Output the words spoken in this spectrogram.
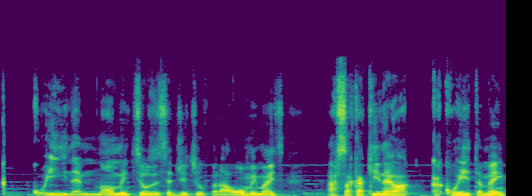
Kakoi, né? Normalmente você usa esse adjetivo para homem, mas a Sakaki, né, é uma Kakoi também.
